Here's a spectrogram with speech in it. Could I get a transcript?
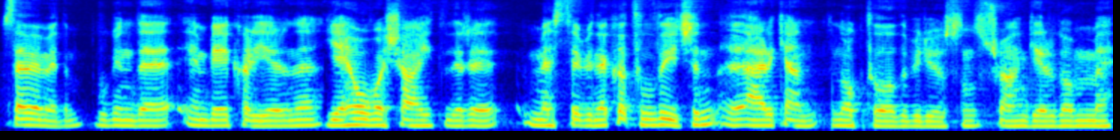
sevemedim. Bugün de NBA kariyerini Yehova şahitleri mezhebine katıldığı için e, erken noktaladı biliyorsunuz. Şu an geri dönme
